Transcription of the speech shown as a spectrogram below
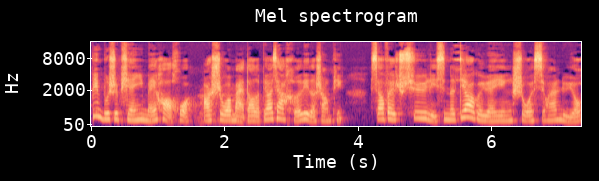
并不是便宜没好货，而是我买到了标价合理的商品。消费趋于理性的第二个原因是我喜欢旅游，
